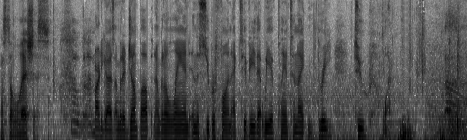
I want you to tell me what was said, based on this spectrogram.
That's delicious. So good. Alrighty guys, I'm gonna jump up and I'm gonna land in the super fun activity that we have planned tonight in three, two, one.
